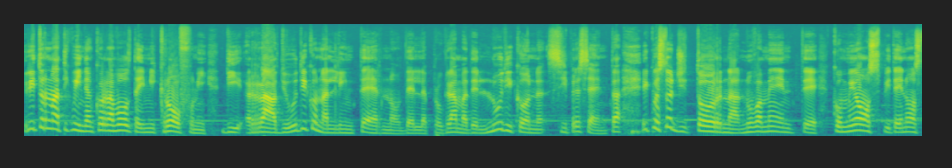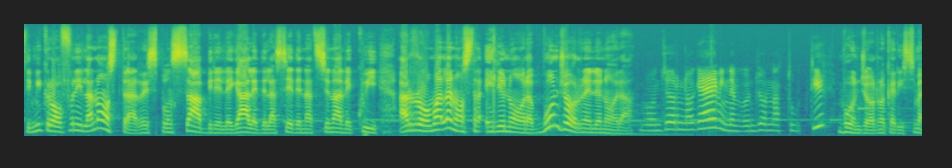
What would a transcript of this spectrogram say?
Ritornati quindi ancora una volta ai microfoni di Radio Udicon all'interno del programma dell'Udicon si presenta e quest'oggi torna nuovamente come ospite ai nostri microfoni la nostra responsabile legale della sede nazionale qui a Roma, la nostra Eleonora. Buongiorno Eleonora. Buongiorno Kevin e buongiorno a tutti. Buongiorno carissima.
